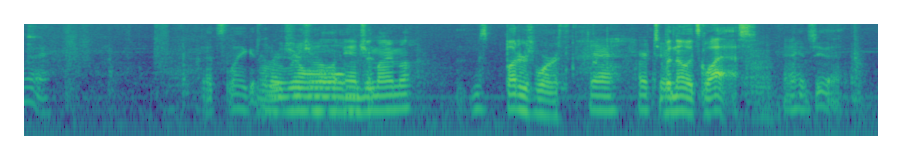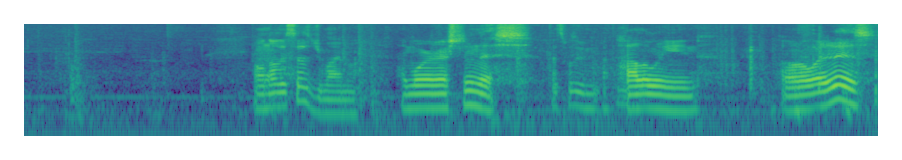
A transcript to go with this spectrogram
way. That's like an Original, original, Aunt Jemima. Miss Buttersworth. Yeah, her too. But no, it's glass. I can see that. Oh no, this says Jemima. I'm more interested in this. That's what we. Halloween. I don't know what it is.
